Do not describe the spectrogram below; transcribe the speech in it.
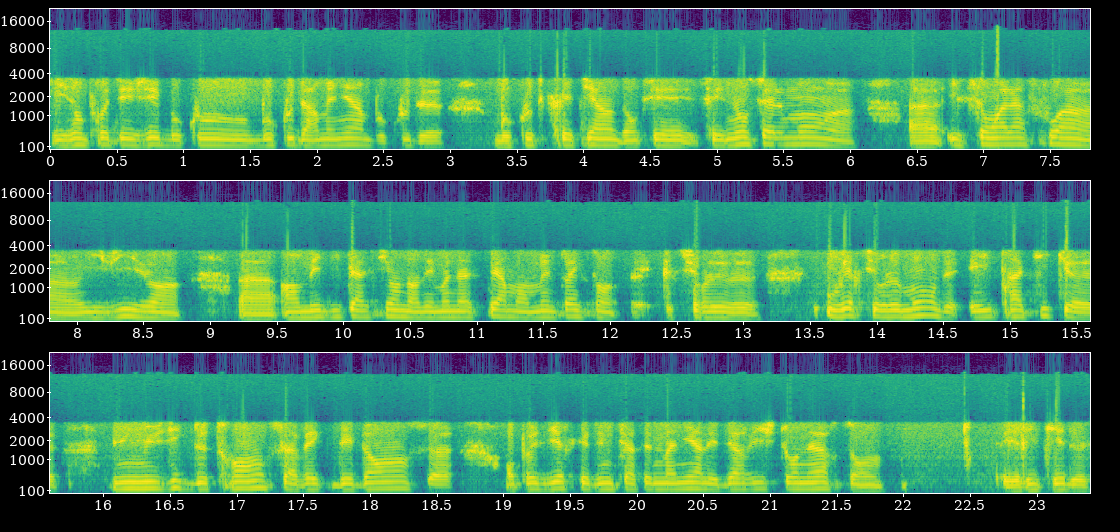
ils ont protégé beaucoup, beaucoup d'Arméniens, beaucoup de, beaucoup de chrétiens. Donc c'est, non seulement, euh, euh, ils sont à la fois, ils vivent en méditation dans des monastères, mais en même temps, ils sont ouverts sur le monde et ils pratiquent une musique de trance avec des danses. Euh, On peut dire que d'une certaine manière, les derviches tourneurs sont héritiers de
